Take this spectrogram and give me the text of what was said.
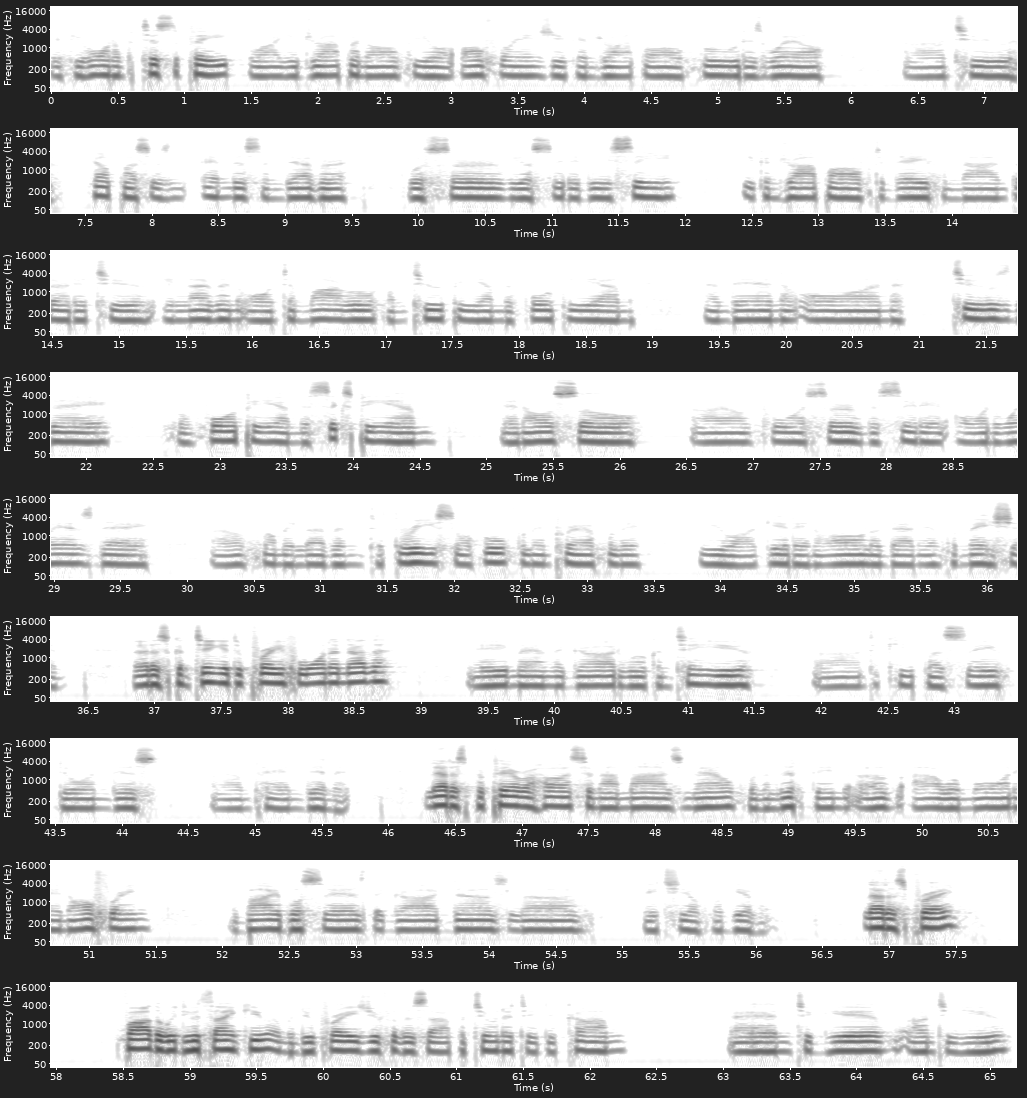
If you want to participate while you're dropping off your offerings, you can drop off food as well uh, to help us in this endeavor. We'll serve your city, DC. You can drop off today from 9:30 to 11, on tomorrow from 2 p.m. to 4 p.m., and then on Tuesday from 4 p.m. to 6 p.m., and also um, for Serve the City on Wednesday um, from 11 to 3. So hopefully and prayerfully you are getting all of that information. Let us continue to pray for one another. Amen. That God will continue uh, to keep us safe during this um, pandemic. Let us prepare our hearts and our minds now for the lifting of our morning offering. The Bible says that God does love a cheerful giver. Let us pray. Father, we do thank you and we do praise you for this opportunity to come and to give unto you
